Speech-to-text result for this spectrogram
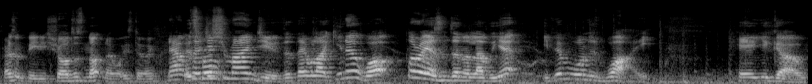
present Beany sure does not know what he's doing. Now, It's can I just prob- remind you that they were like, you know what? Laurie hasn't done a level yet. If you ever wondered why, here you go.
